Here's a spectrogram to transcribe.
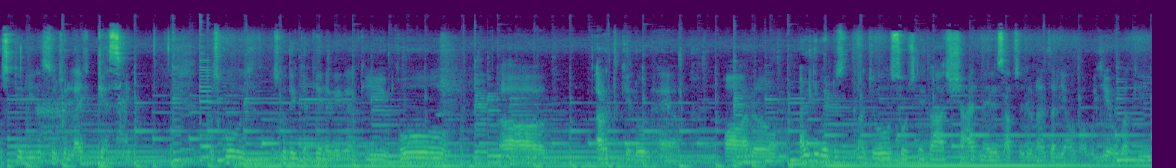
उसके लिए सोचो लाइफ कैसी है। उसको उसको देख करके लगेगा कि वो आ, अर्थ के लोग हैं और अल्टीमेट उसका जो सोचने का शायद मेरे हिसाब से जो नज़रिया होगा वो ये होगा कि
